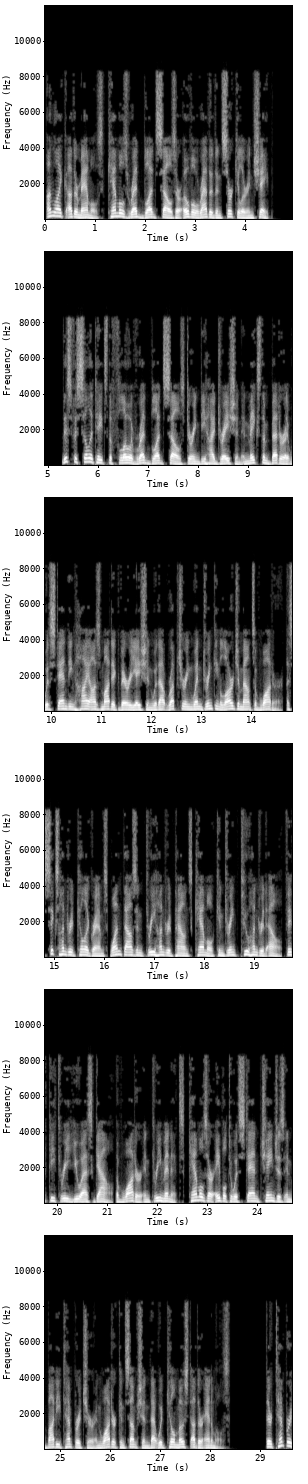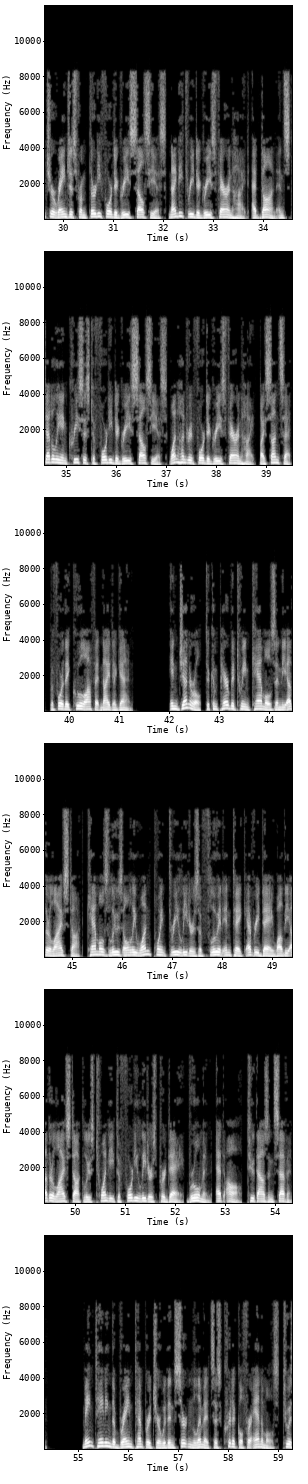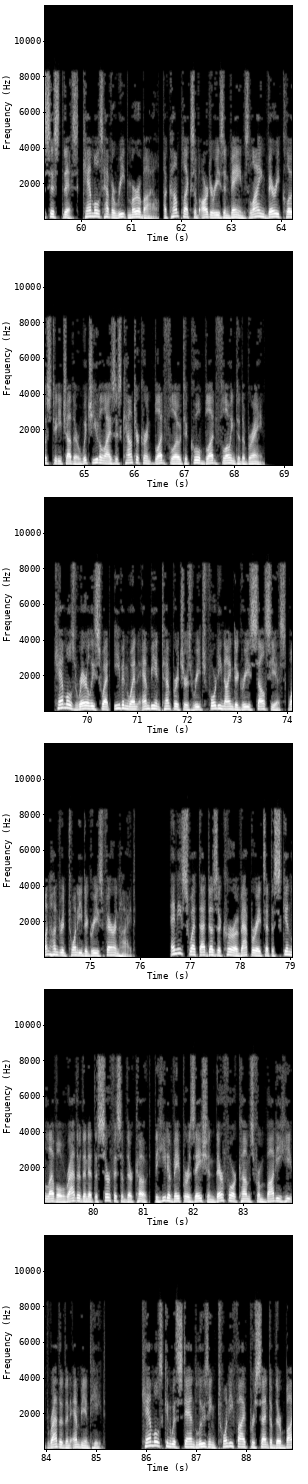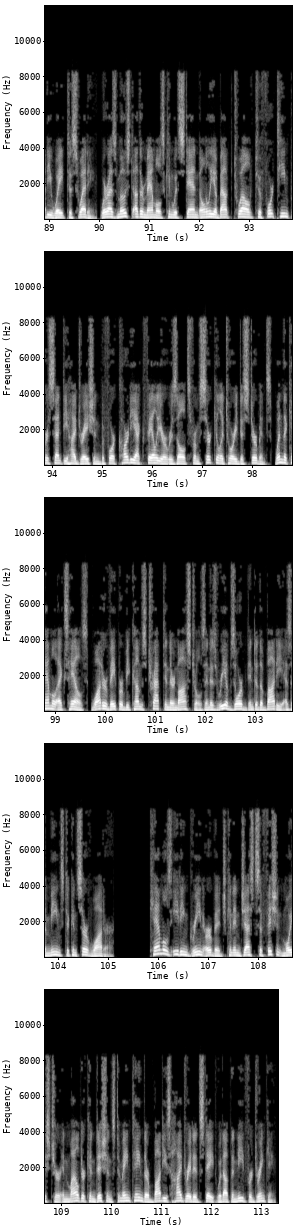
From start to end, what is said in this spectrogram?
Unlike other mammals, camels' red blood cells are oval rather than circular in shape. This facilitates the flow of red blood cells during dehydration and makes them better at withstanding high osmotic variation without rupturing when drinking large amounts of water. A 600 kilograms (1300 pounds) camel can drink 200 L (53 US gal) of water in 3 minutes. Camels are able to withstand changes in body temperature and water consumption that would kill most other animals. Their temperature ranges from 34 degrees Celsius (93 degrees Fahrenheit) at dawn and steadily increases to 40 degrees Celsius (104 degrees Fahrenheit) by sunset, before they cool off at night again. In general, to compare between camels and the other livestock, camels lose only 1.3 liters of fluid intake every day while the other livestock lose 20 to 40 liters per day Bruleman, et al., 2007. Maintaining the brain temperature within certain limits is critical for animals. To assist this, camels have a rete mirabile, a complex of arteries and veins lying very close to each other which utilizes countercurrent blood flow to cool blood flowing to the brain. Camels rarely sweat, even when ambient temperatures reach 49 degrees Celsius 120 degrees Fahrenheit. Any sweat that does occur evaporates at the skin level rather than at the surface of their coat, the heat of vaporization therefore comes from body heat rather than ambient heat. Camels can withstand losing 25% of their body weight to sweating, whereas most other mammals can withstand only about 12 to 14% dehydration before cardiac failure results from circulatory disturbance. When the camel exhales, water vapor becomes trapped in their nostrils and is reabsorbed into the body as a means to conserve water. Camels eating green herbage can ingest sufficient moisture in milder conditions to maintain their body's hydrated state without the need for drinking.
